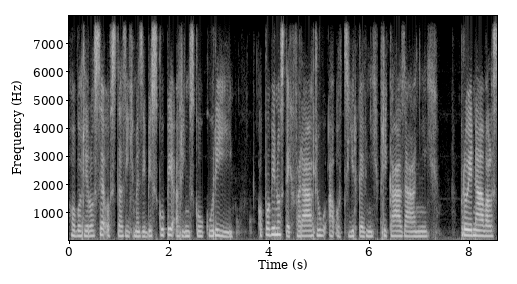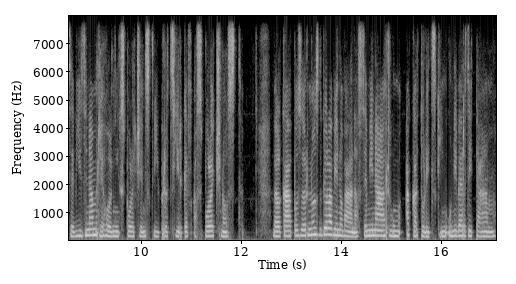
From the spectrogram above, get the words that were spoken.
Hovořilo se o vztazích mezi biskupy a římskou kurií, o povinnostech farářů a o církevních přikázáních. Projednával se význam řeholních společenství pro církev a společnost. Velká pozornost byla věnována seminářům a katolickým univerzitám.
